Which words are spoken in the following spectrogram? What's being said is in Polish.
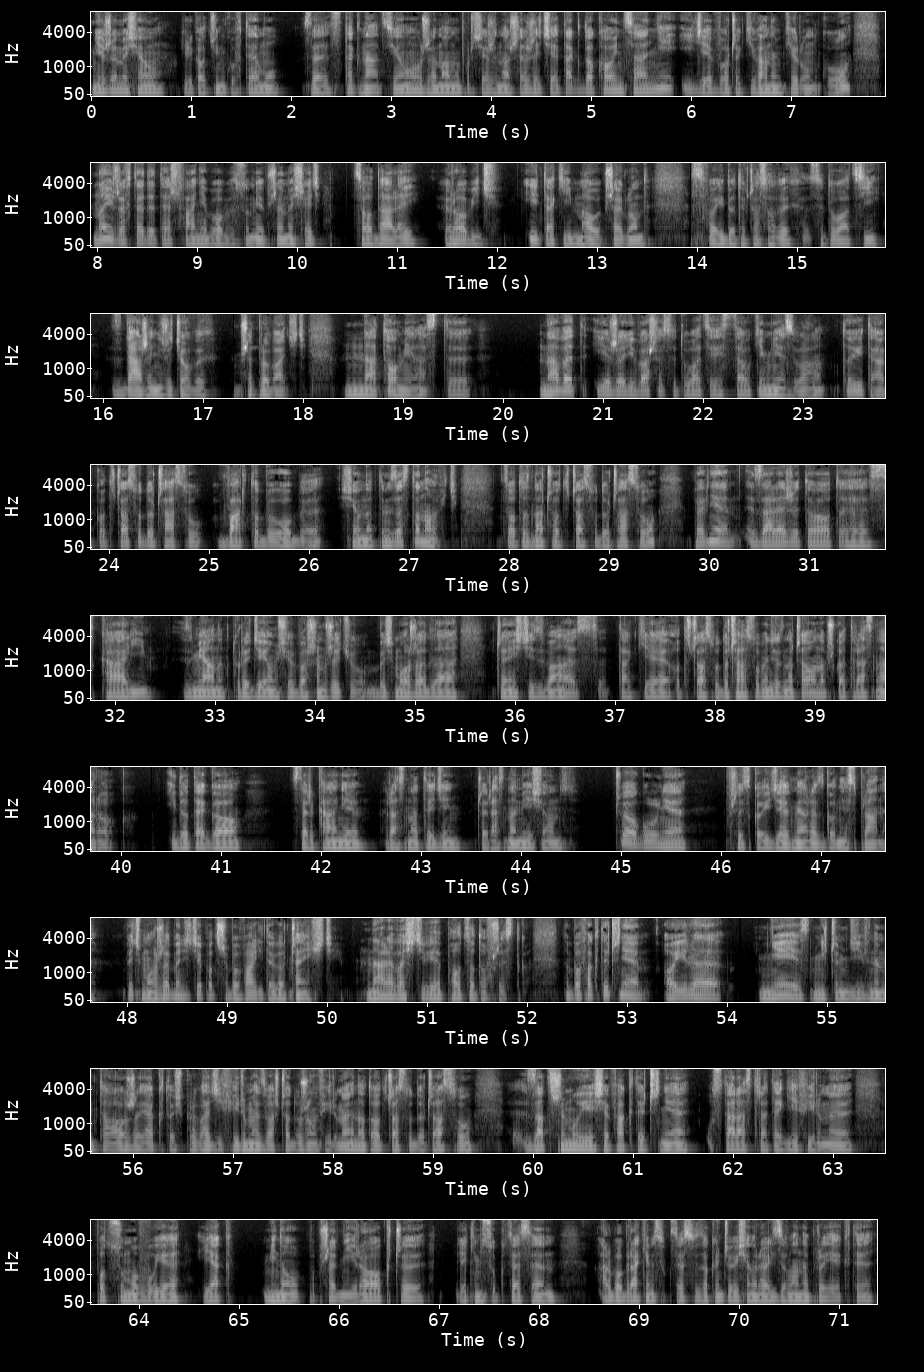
mierzymy się kilka odcinków temu ze stagnacją, że mamy poczucie, że nasze życie tak do końca nie idzie w oczekiwanym kierunku, no i że wtedy też fajnie byłoby w sumie przemyśleć, co dalej robić i taki mały przegląd swoich dotychczasowych sytuacji, zdarzeń życiowych przeprowadzić. Natomiast y, nawet jeżeli wasza sytuacja jest całkiem niezła, to i tak od czasu do czasu warto byłoby się nad tym zastanowić. Co to znaczy od czasu do czasu? Pewnie zależy to od e, skali zmian, które dzieją się w waszym życiu. Być może dla części z was takie od czasu do czasu będzie oznaczało na przykład raz na rok. I do tego zerkanie raz na tydzień, czy raz na miesiąc, czy ogólnie wszystko idzie w miarę zgodnie z planem. Być może będziecie potrzebowali tego częściej. No ale właściwie po co to wszystko? No bo faktycznie, o ile nie jest niczym dziwnym to, że jak ktoś prowadzi firmę, zwłaszcza dużą firmę, no to od czasu do czasu zatrzymuje się faktycznie, ustala strategię firmy, podsumowuje, jak minął poprzedni rok, czy jakim sukcesem albo brakiem sukcesu zakończyły się realizowane projekty.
